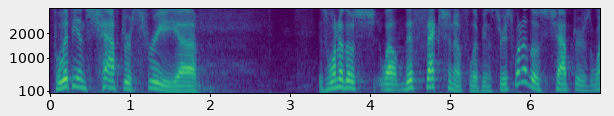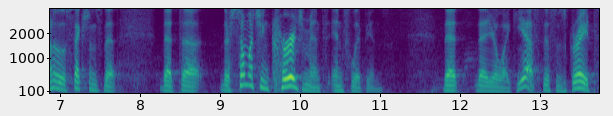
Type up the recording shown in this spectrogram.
Philippians chapter 3 uh, is one of those, well, this section of Philippians 3 is one of those chapters, one of those sections that, that uh, there's so much encouragement in Philippians that, that you're like, yes, this is great.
